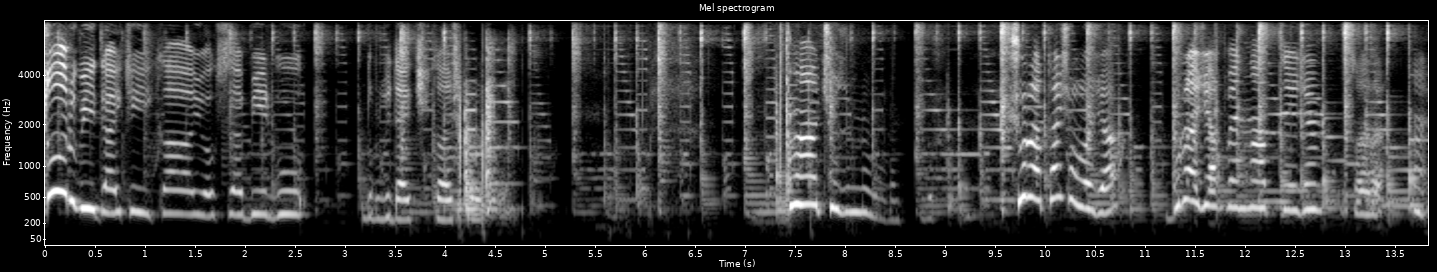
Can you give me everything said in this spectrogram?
Dur bir dakika yoksa bir bu... Dur bir dakika. şöyle. Ha çözümünü buldum. Dur. Şura taş olacak. Duracak ben ne atlayacağım sonra. Ha.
